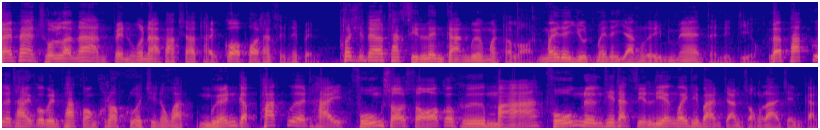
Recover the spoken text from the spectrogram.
นายแพทย์ชนละนานเป็นหัวหน้าพรรคชาติไทยก็พ่อทักษิณให้เป็น เพราะฉะนั้นทักษิณเล่นการเมืองมาตลอด ไม่ได้หยุดไม่ได้ยั้งเลยแม้แต่นิดเดียว และพักเพื่อไทยก็เป็นพักของครอบครัวชินวัตรเหมือนกับพักเพื่อไทย ฝูงสอสอก็คือหมาฝูงหนึ่งที่ทักษิณเลี้ยงไว้ที่บ้านจันทร์สองล่าเช่นกัน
